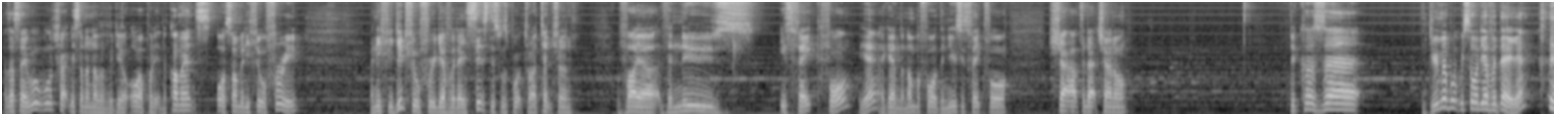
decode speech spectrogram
As I say, we'll, we'll track this on another video, or I'll put it in the comments, or somebody feel free. And if you did feel free the other day, since this was brought to our attention via the news is fake for, yeah, again, the number four, the news is fake for. Shout out to that channel. Because, uh, do you remember what we saw the other day, yeah?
